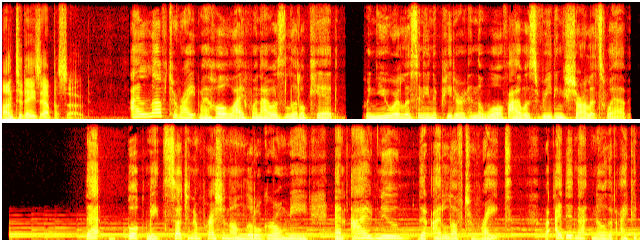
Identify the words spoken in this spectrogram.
On today's episode, I loved to write my whole life when I was a little kid. When you were listening to Peter and the Wolf, I was reading Charlotte's Web. That book made such an impression on little girl me, and I knew that I loved to write, but I did not know that I could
